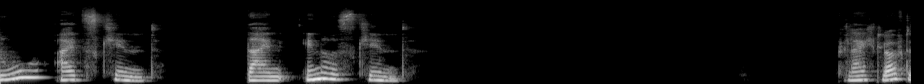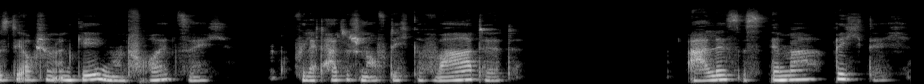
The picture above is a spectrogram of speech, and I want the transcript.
Du als Kind, dein inneres Kind, vielleicht läuft es dir auch schon entgegen und freut sich. Vielleicht hat es schon auf dich gewartet. Alles ist immer richtig.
